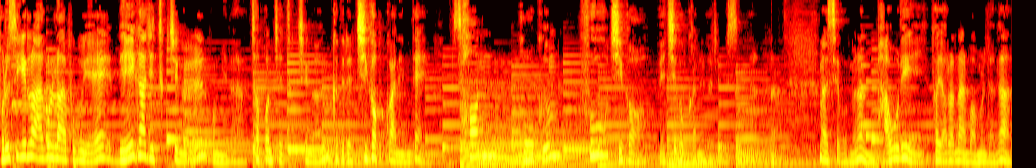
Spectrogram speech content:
브루스 길러 아굴라 부부의 네 가지 특징을 봅니다. 첫 번째 특징은 그들의 직업관인데 선, 복음, 후 직업의 직업관을 가지고 있습니다. 말씀에 보면은 바울이 더 여러 날 머물다가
